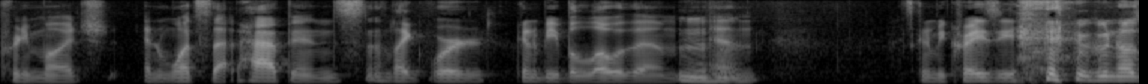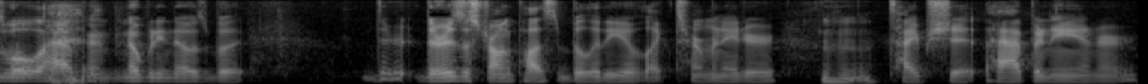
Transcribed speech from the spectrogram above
pretty much. And once that happens, like we're gonna be below them, Mhm. and it's gonna be crazy. Who knows what will happen? Nobody knows, but there there is a strong possibility of like Terminator hmm type shit happening, or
